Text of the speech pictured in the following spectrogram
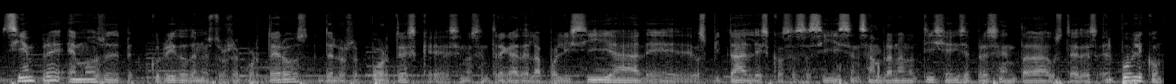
siempre hemos recurrido de nuestros reporteros, de los reportes que se nos entrega de la policía, de hospitales, cosas así, se ensambla la noticia y se presenta a ustedes el público.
